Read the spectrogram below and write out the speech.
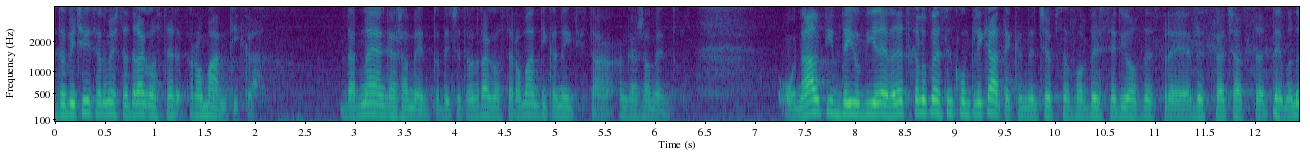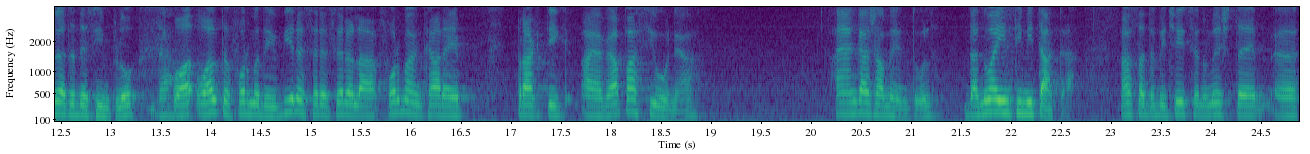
de obicei se numește dragoste romantică, dar nu ai angajamentul. Deci într-o dragoste romantică nu există angajamentul. Un alt tip de iubire, vedeți că lucrurile sunt complicate când încep să vorbești serios despre, despre această temă. Nu e atât de simplu. Da. O, o altă formă de iubire se referă la forma în care, practic, ai avea pasiunea, ai angajamentul, dar nu ai intimitatea. Asta de obicei se numește uh,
